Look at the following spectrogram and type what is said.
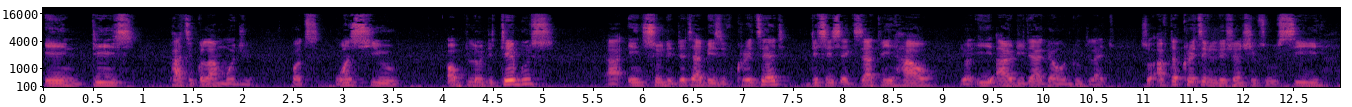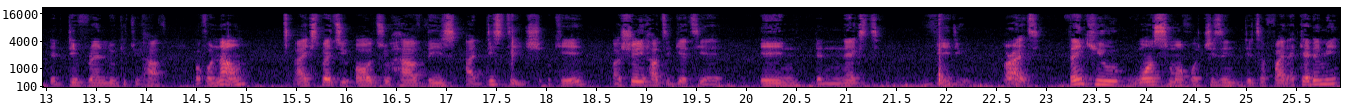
in this particular module. But once you upload the tables uh, into the database you've created this is exactly how your ERD diagram would look like. So after creating relationships we'll see the different look it will have. But for now I expect you all to have this at this stage okay? I'll show you how to get here in the next video. All right thank you once more for choosing Datafied Academy.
